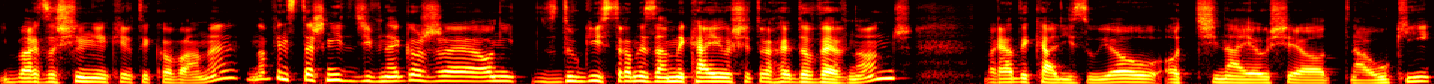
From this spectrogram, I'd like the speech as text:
i bardzo silnie krytykowane. No więc też nic dziwnego, że oni z drugiej strony zamykają się trochę do wewnątrz, radykalizują, odcinają się od nauki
